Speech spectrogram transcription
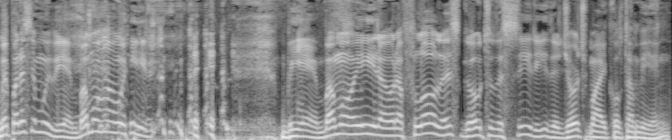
me parece muy bien. Vamos a oír. bien, vamos a oír ahora Flawless, Go to the City de George Michael también.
